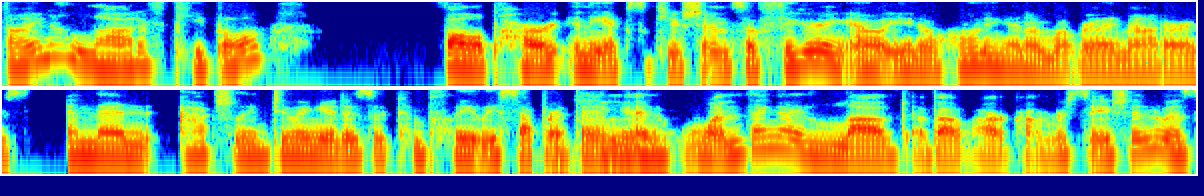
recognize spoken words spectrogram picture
find a lot of people fall apart in the execution. So figuring out, you know, honing in on what really matters and then actually doing it is a completely separate thing. Mm-hmm. And one thing I loved about our conversation was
